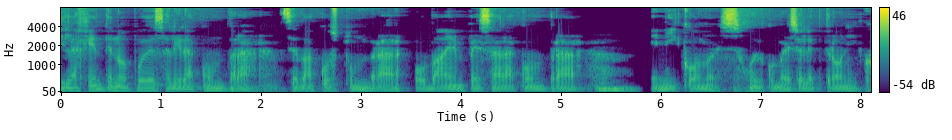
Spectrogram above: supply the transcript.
si la gente no puede salir a comprar, se va a acostumbrar o va a empezar a comprar en e-commerce o el comercio electrónico.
